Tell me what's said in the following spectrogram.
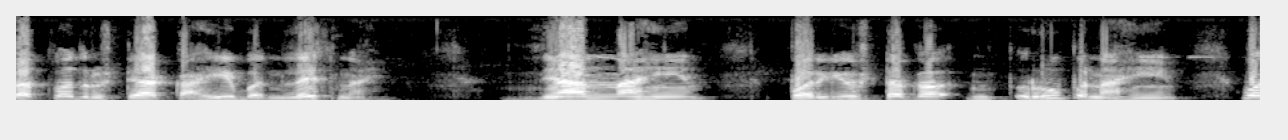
तत्वदृष्ट्या काही बनलेच नाही. ज्ञान नाही पर्युष्टक रूप नाही व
